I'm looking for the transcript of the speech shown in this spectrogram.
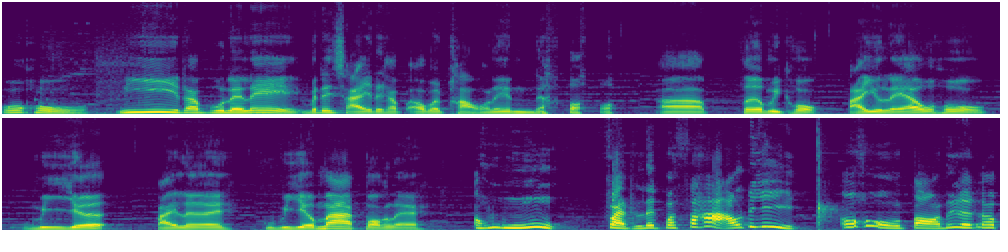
โอ้โห นี่ทับปูเลเล่ไม่ได้ใช้นะครับ เอาไปเผาเล่นอ่าเติมอีกหกไปอยู่แล้ว โอ้โห มีเยอะไปเลย กูมีเยอะมากบอกเลยโอ้โหแฟดเล็กกว่าซ่าเอาดิโอ้โห ต่อเนื่องครับ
